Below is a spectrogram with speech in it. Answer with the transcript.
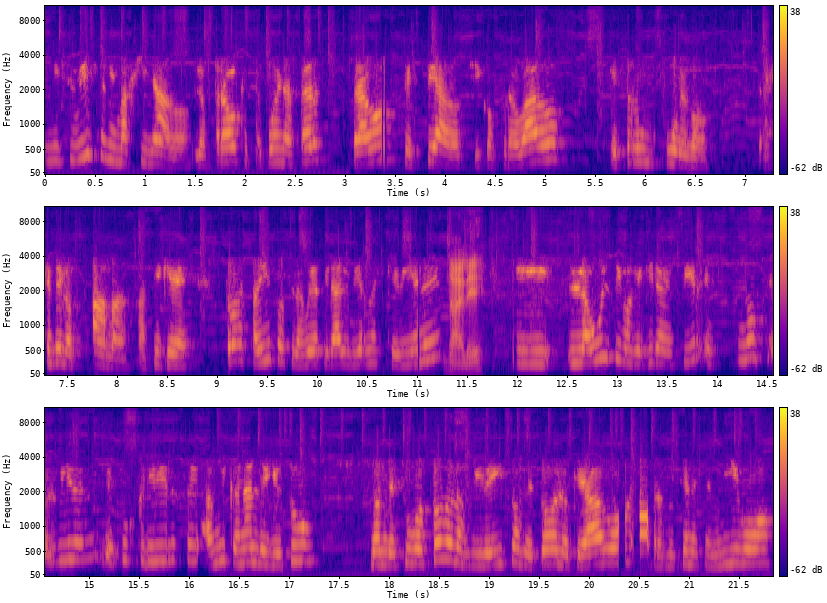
ni se hubiesen imaginado. Los tragos que se pueden hacer, tragos testeados, chicos, probados, que son un fuego. La gente los ama. Así que toda esta info se las voy a tirar el viernes que viene. Dale. Y lo último que quiero decir es no se olviden de suscribirse a mi canal de YouTube, donde subo todos los videitos de todo lo que hago, transmisiones en vivo,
